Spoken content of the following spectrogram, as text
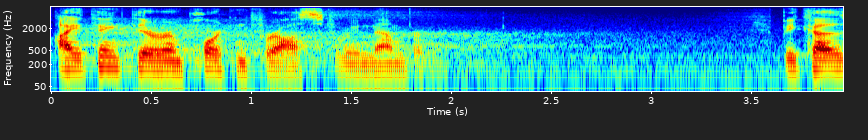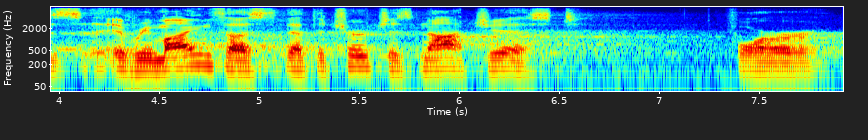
I think they're important for us to remember because it reminds us that the church is not just for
